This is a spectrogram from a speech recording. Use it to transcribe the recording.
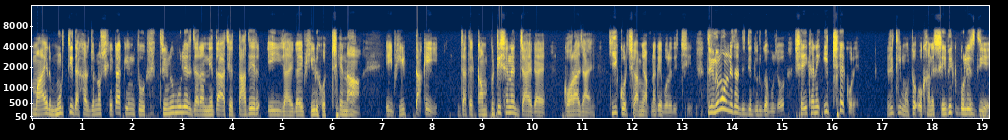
মায়ের মূর্তি দেখার জন্য, সেটা কিন্তু তৃণমূলের যারা নেতা আছে তাদের এই জায়গায় ভিড় হচ্ছে না। এই ভিড়টাকেই যাতে কম্পিটিশনের জায়গায় করা যায়। কি করছে আমি আপনাকে বলে দিচ্ছি। তৃণমূল নেতাদের যে দুর্গাপুজো, সেইখানে ইচ্ছে করে রীতিমতো ওখানে সিভিক পুলিশ দিয়ে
